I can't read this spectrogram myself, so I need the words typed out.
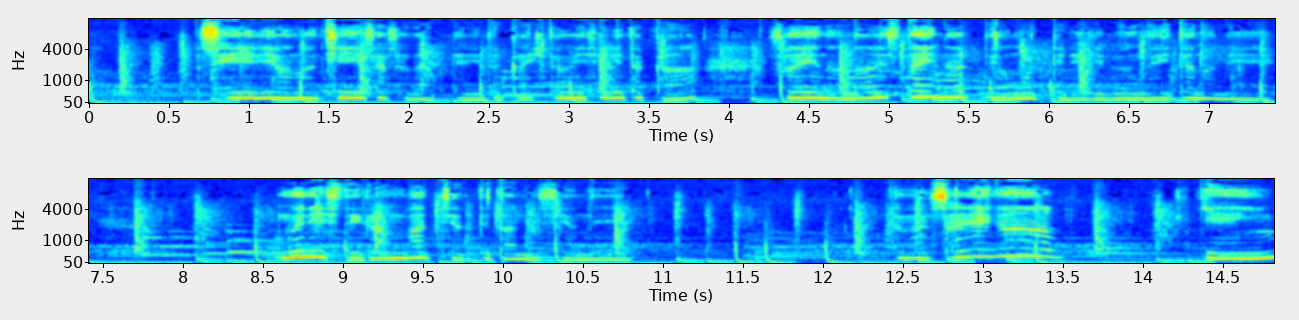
あ声量の小ささだったりとか人見知りとかそういうのを直したいなって思ってる自分がいたので無理して頑張っちゃってたんですよね。でもそれが原因？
